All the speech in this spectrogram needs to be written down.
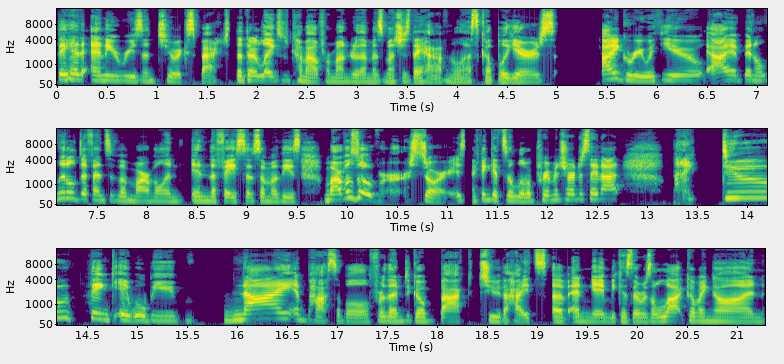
they had any reason to expect that their legs would come out from under them as much as they have in the last couple years. I agree with you. I have been a little defensive of Marvel in, in the face of some of these Marvel's over stories. I think it's a little premature to say that, but I do think it will be nigh impossible for them to go back to the heights of Endgame because there was a lot going on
